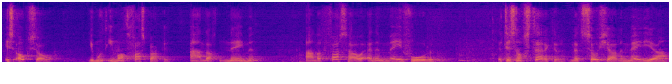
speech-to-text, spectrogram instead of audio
is ook zo. Je moet iemand vastpakken, aandacht nemen, aandacht vasthouden en hem meevoeren. Het is nog sterker, met sociale media,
